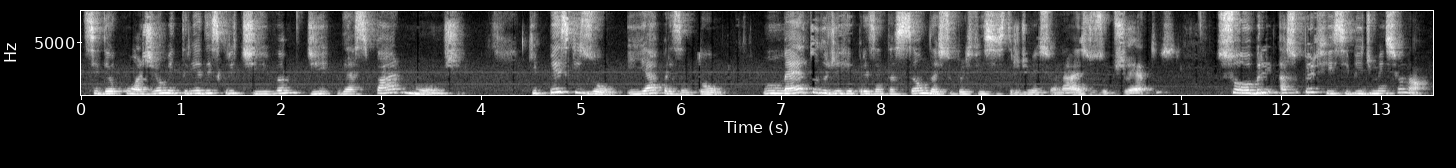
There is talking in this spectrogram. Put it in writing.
se deu com a geometria descritiva de Gaspar Monge, que pesquisou e apresentou um método de representação das superfícies tridimensionais dos objetos sobre a superfície bidimensional.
